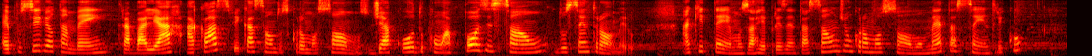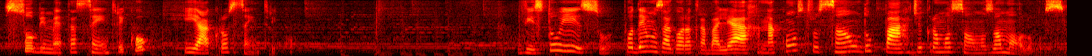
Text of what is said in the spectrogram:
É possível também trabalhar a classificação dos cromossomos de acordo com a posição do centrômero. Aqui temos a representação de um cromossomo metacêntrico, submetacêntrico e acrocêntrico. Visto isso, podemos agora trabalhar na construção do par de cromossomos homólogos.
